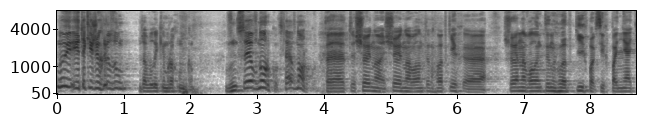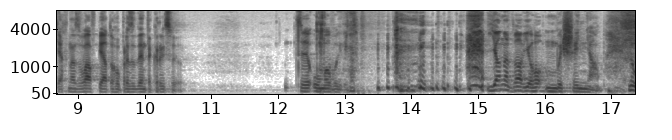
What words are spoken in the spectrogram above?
ну і такий же гризун за великим рахунком. Все в норку, все в норку. Та, та щойно, щойно Валентин Гладких, е, щойно Валентин Гладких по всіх поняттях назвав п'ятого президента крисою. Це умовивець. Я назвав його мишеням. Ну,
